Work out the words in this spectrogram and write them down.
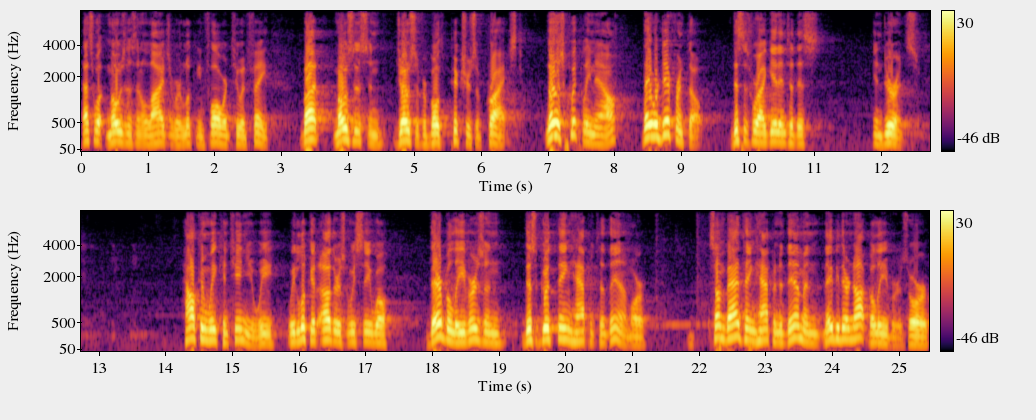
That's what Moses and Elijah were looking forward to in faith. But Moses and Joseph are both pictures of Christ. Notice quickly now, they were different though. This is where I get into this endurance. How can we continue? We, we look at others and we see, well, they're believers and this good thing happened to them, or some bad thing happened to them and maybe they're not believers, or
